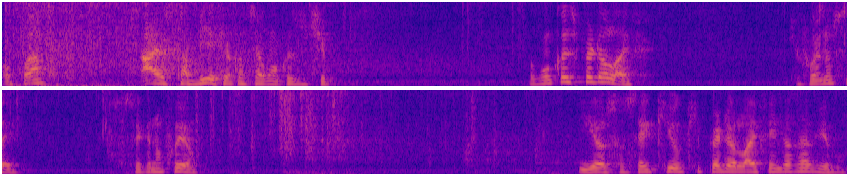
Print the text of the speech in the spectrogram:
Opa! Ah, eu sabia que ia acontecer alguma coisa do tipo. Alguma coisa perdeu life. Que foi, não sei. Só sei que não fui eu. E eu só sei que o que perdeu life ainda tá vivo.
